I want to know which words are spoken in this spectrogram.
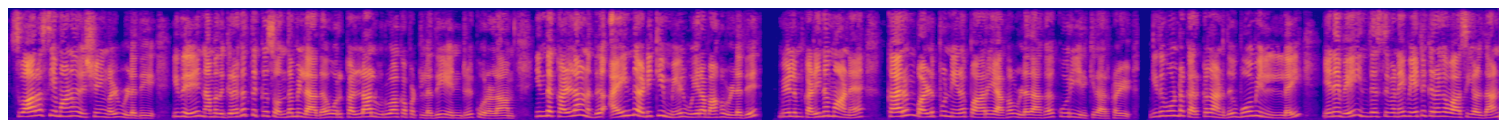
சுவாரஸ்யமான விஷயங்கள் உள்ளது. இது நமது கிரகத்துக்கு சொந்தமில்லாத ஒரு கல்லால் உருவாக்கப்பட்டுள்ளது என்று கூறலாம். இந்த கல்லானது ஐந்து அடிக்கு மேல் உயரமாக உள்ளது. மேலும் கடினமான கரும் பழுப்பு நிற பாறையாக உள்ளதாக கூறியிருக்கிறார்கள். இதுபோன்ற கற்களானது பூமியில் இல்லை. எனவே இந்த சிவனை வேற்றுக்கிரகவாசிகள் தான்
